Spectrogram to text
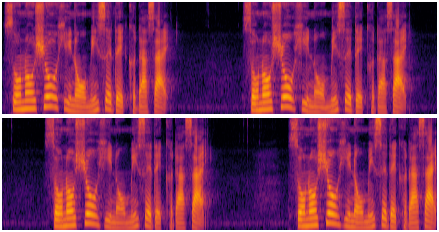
その商品を見せてください。その商品を見せてください。その商品を見せてください。その商品を見せてください。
